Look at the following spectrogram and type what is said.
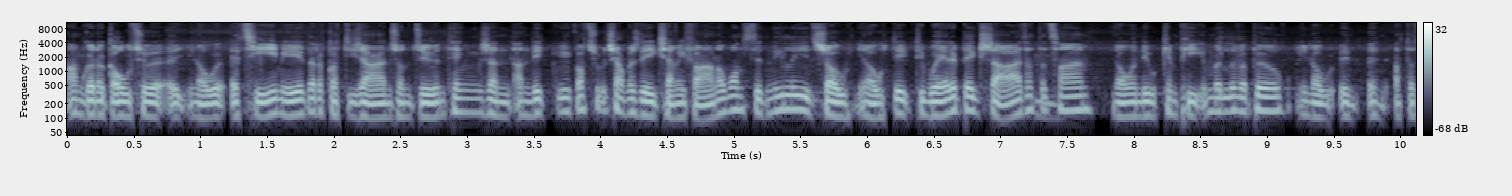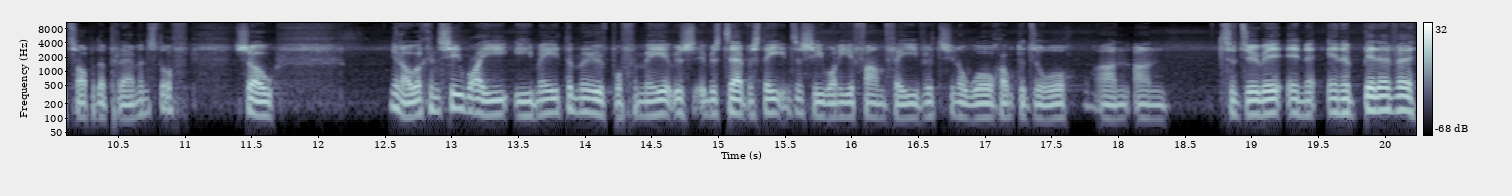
I'm going to go to a, you know a team here that I've got designs on doing things, and and they, got to a Champions League semi final once, didn't he? Leeds. So you know they, they were a big side at the mm. time. You know when they were competing with Liverpool, you know in, in, at the top of the Prem and stuff. So you know, I can see why he, he made the move, but for me, it was it was devastating to see one of your fan favourites, you know, walk out the door and and to do it in in a bit of a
